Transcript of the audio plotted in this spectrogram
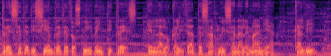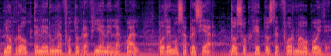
13 de diciembre de 2023, en la localidad de Saarlouis en Alemania, Cali logró obtener una fotografía en la cual podemos apreciar dos objetos de forma ovoide.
